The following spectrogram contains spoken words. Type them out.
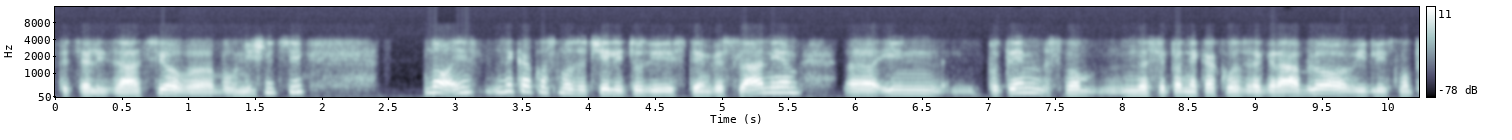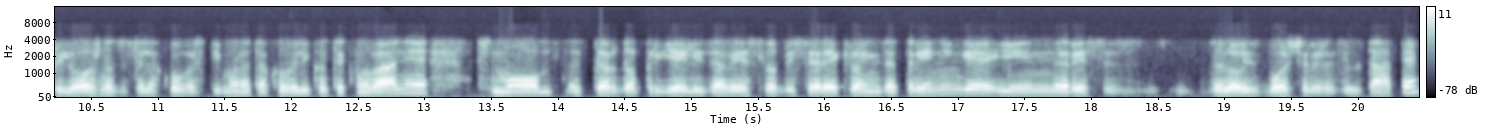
specializacijo v bolnišnici. Uh, No, in nekako smo začeli tudi s tem veslanjem, uh, in potem smo nas je pa nekako zagrablo, videli smo priložnost, da se lahko vrstimo na tako veliko tekmovanje, smo trdo prijeli za veslo, bi se reklo, in za treninge, in res zelo izboljšali rezultate.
